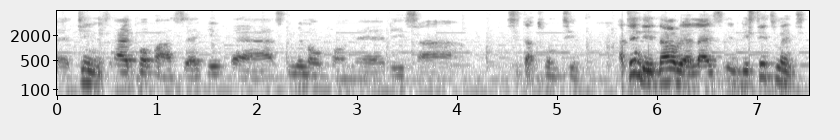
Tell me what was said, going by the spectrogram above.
uh, things IPOB has, uh, give, uh, has given up on uh, this sit at home team. I think they now realize the statement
